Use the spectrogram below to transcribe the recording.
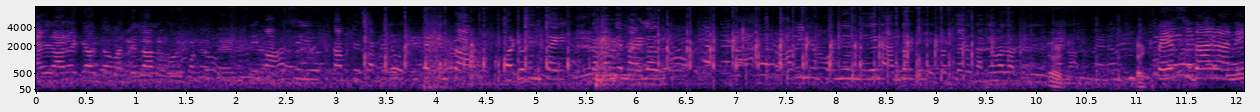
ఆయుర ఆరోగ్యాలతో వర్ధిల్లాలని కోరుకుంటూ ఈ మహర్షి యూత్ కమిటీ సభ్యులు ఇంతకింత పట్టుడింతై ఇంతమంది మహిళలతో పేరు సుధారాణి.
